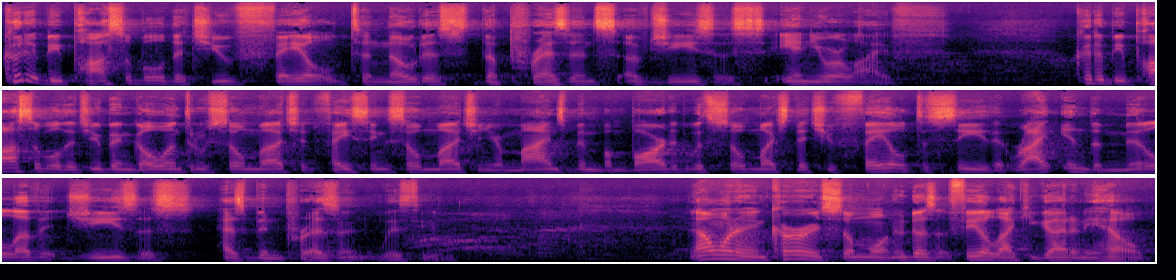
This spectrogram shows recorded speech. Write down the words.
Could it be possible that you've failed to notice the presence of Jesus in your life? Could it be possible that you've been going through so much and facing so much, and your mind's been bombarded with so much that you failed to see that right in the middle of it, Jesus has been present with you? I want to encourage someone who doesn't feel like you got any help.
